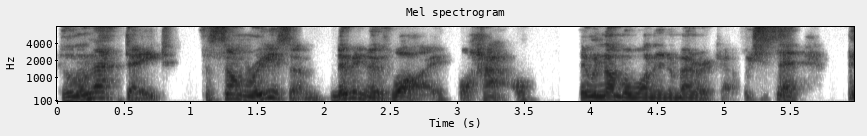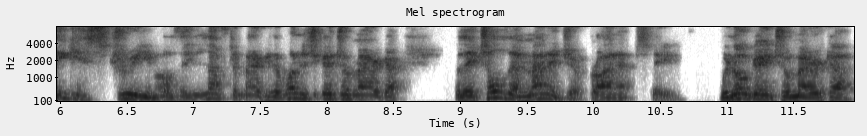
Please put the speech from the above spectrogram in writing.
Because on that date, for some reason, nobody knows why or how, they were number one in America, which is their biggest dream. Oh, they loved America. They wanted to go to America. But they told their manager, Brian Epstein, we're not going to America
